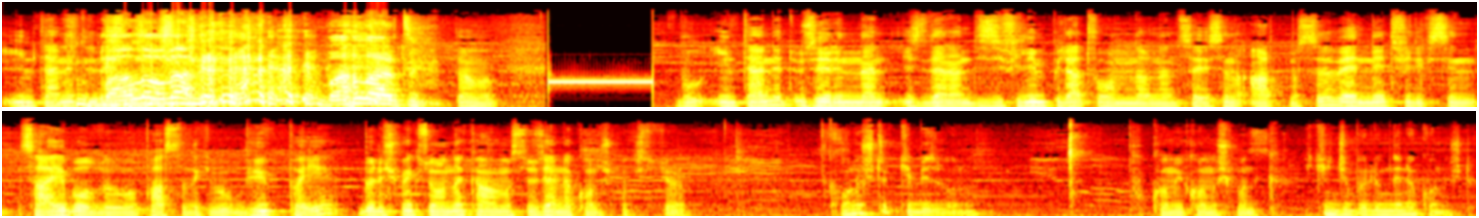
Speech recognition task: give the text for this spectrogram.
internet Bağla ulan. Bağla artık. tamam. bu internet üzerinden izlenen dizi film platformlarının sayısının artması ve Netflix'in sahip olduğu bu pastadaki bu büyük payı bölüşmek zorunda kalması üzerine konuşmak istiyorum. Konuştuk ki biz bunu. Bu konuyu konuşmadık. İkinci bölümde ne konuştuk?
